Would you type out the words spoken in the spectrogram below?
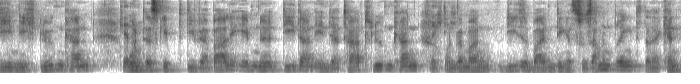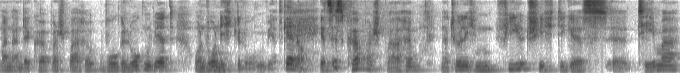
die nicht lügen kann. Genau. Und es gibt die verbale Ebene, die dann in der Tat lügen kann. Richtig. Und wenn man diese beiden Dinge zusammenbringt, dann erkennt man an der Körpersprache, wo gelogen wird und wo nicht gelogen wird. Genau. Jetzt ist Körpersprache natürlich ein vielschichtiges äh, Thema.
